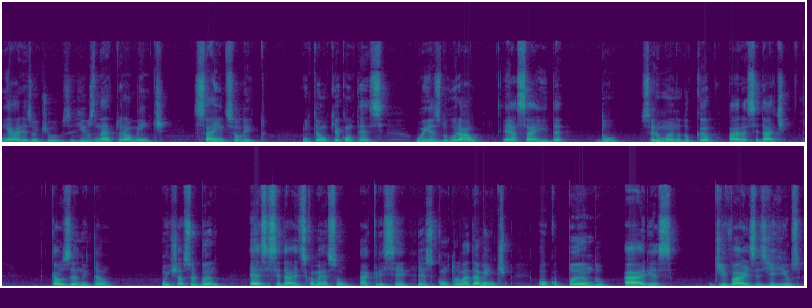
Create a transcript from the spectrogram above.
em áreas onde os rios naturalmente saem do seu leito. Então, o que acontece? O êxodo rural é a saída do ser humano do campo para a cidade, causando então o inchaço urbano. Essas cidades começam a crescer descontroladamente, ocupando áreas de várzeas de rios,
